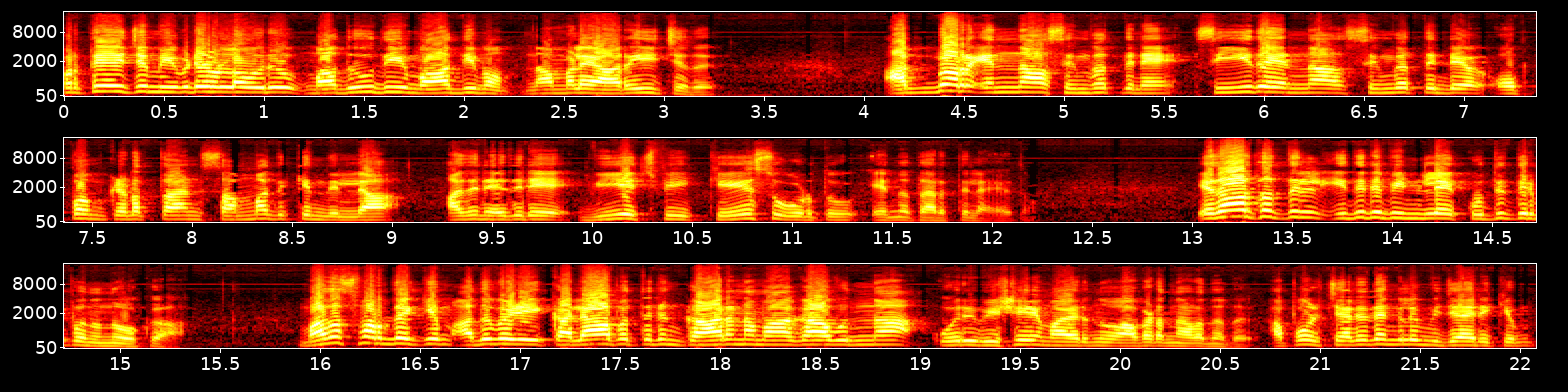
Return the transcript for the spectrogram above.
പ്രത്യേകിച്ചും ഇവിടെയുള്ള ഒരു മധൂതി മാധ്യമം നമ്മളെ അറിയിച്ചത്. അക്ബർ എന്ന സിംഹത്തിനെ സീത എന്ന സിംഹത്തിന്റെ ഒപ്പം കിടത്താൻ സമ്മതിക്കുന്നില്ല. അതിനെതിരെ വി എച്ച് പി കേസ് കൊടുത്തു എന്ന തരത്തിലായിരുന്നു. യഥാർത്ഥത്തിൽ ഇതിന് പിന്നിലെ കുത്തിത്തിരിപ്പ് ഒന്ന് നോക്കുക. മതസ്പർദ്ധയ്ക്കും അതുവഴി കലാപത്തിനും കാരണമാകാവുന്ന ഒരു വിഷയമായിരുന്നു അവിടെ നടന്നത്. അപ്പോൾ ചിലരെങ്കിലും വിചാരിക്കും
